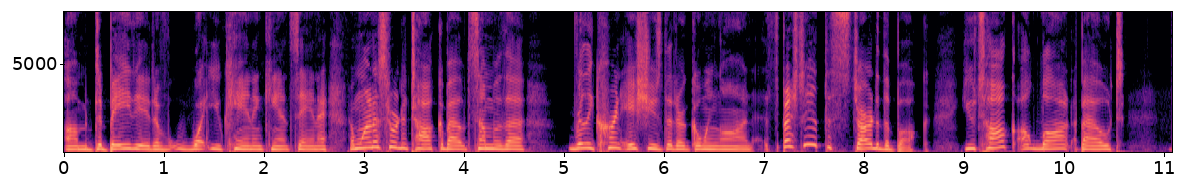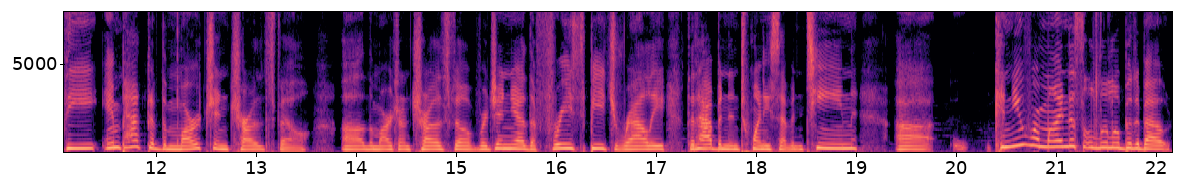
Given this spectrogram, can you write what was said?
um, debated of what you can and can't say. And I, I want to sort of talk about some of the really current issues that are going on, especially at the start of the book. You talk a lot about the impact of the march in Charlottesville, uh, the march on Charlottesville, Virginia, the free speech rally that happened in 2017. Uh, can you remind us a little bit about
